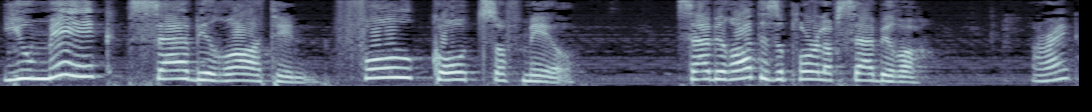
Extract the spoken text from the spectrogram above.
You make sabighatin, full coats of mail. Sabighat is a plural of sabigha. Alright?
